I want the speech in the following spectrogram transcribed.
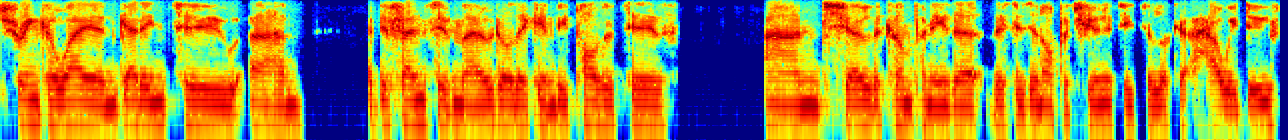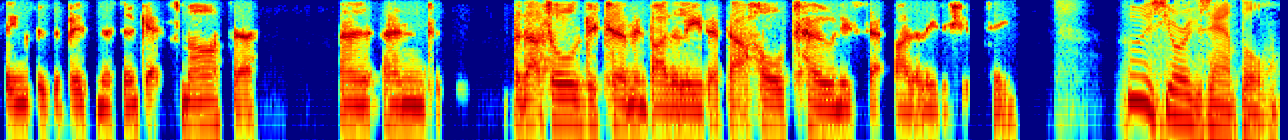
shrink away and get into um, a defensive mode, or they can be positive and show the company that this is an opportunity to look at how we do things as a business and get smarter. And, and but that's all determined by the leader. That whole tone is set by the leadership team. Who is your example?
